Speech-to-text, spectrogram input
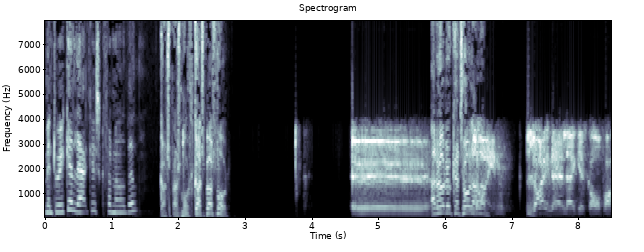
Men du er ikke allergisk for noget, vel? Godt spørgsmål. Godt spørgsmål. Øh... Er der noget, du kan tåle, Allan? Løgn. Løgn er allergisk overfor.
